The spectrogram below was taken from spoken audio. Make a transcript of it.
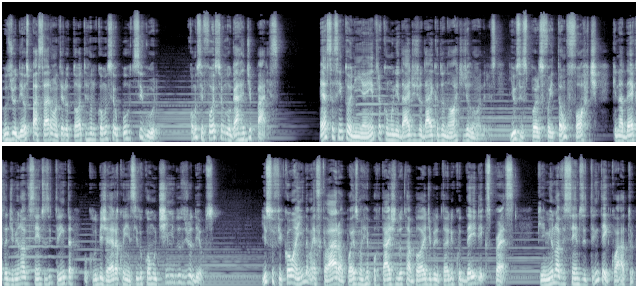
os judeus passaram a ter o Tottenham como seu porto seguro, como se fosse um lugar de paz. Essa sintonia entre a comunidade judaica do norte de Londres e os Spurs foi tão forte que na década de 1930 o clube já era conhecido como o time dos judeus. Isso ficou ainda mais claro após uma reportagem do tabloide britânico Daily Express, que em 1934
